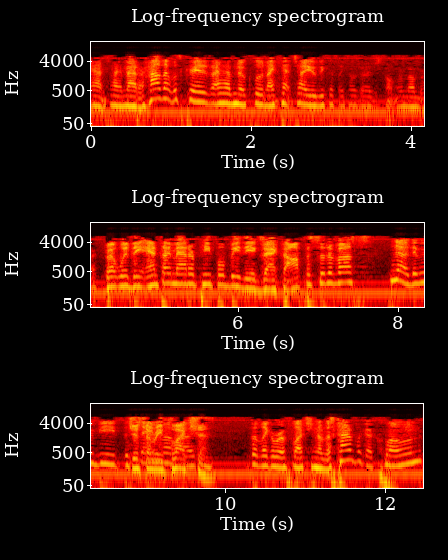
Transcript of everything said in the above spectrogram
antimatter. How that was created, I have no clue, and I can't tell you because I told you I just don't remember. But would the antimatter people be the exact opposite of us? No, they would be the Just a same of reflection. us, but like a reflection of us, kind of like a clone,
